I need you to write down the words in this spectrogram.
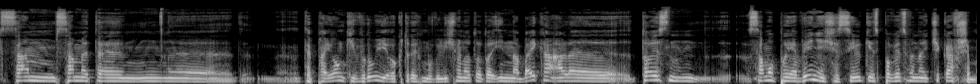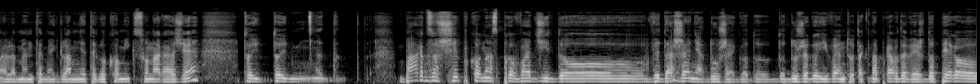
sam, same te, mm, e, te pająki w rui, o których mówiliśmy, no to to inna bajka, ale to jest samo pojawienie się Silk jest powiedzmy najciekawszym elementem jak dla mnie tego komiksu na razie. To, to bardzo szybko nas prowadzi do wydarzenia dużego, do, do dużego eventu. Tak naprawdę, wiesz, dopiero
